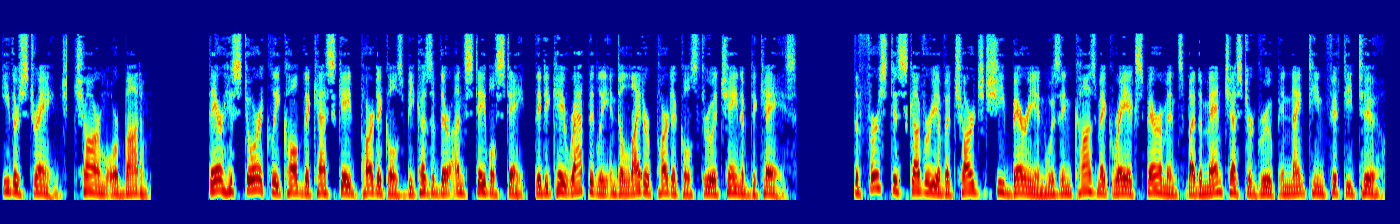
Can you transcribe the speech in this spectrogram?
either strange, charm or bottom. They are historically called the cascade particles because of their unstable state, they decay rapidly into lighter particles through a chain of decays. The first discovery of a charged Xi baryon was in cosmic ray experiments by the Manchester Group in 1952.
